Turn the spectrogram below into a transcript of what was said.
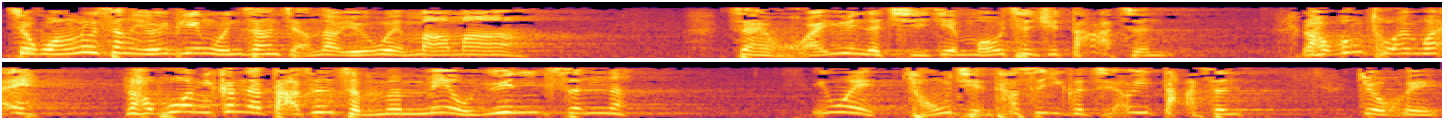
所以网络上有一篇文章讲到，有一位妈妈。在怀孕的期间，某一次去打针，老公突然问：“哎，老婆，你刚才打针怎么没有晕针呢？”因为从前他是一个只要一打针就会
